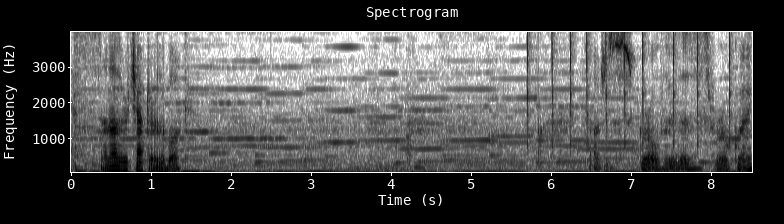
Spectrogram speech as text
yes, another chapter of the book. Scroll through this real quick.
